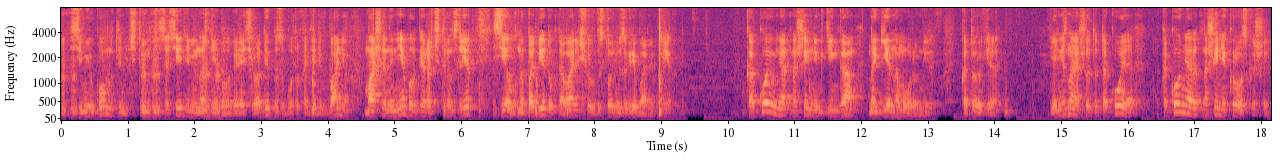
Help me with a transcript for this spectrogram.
uh-huh. с семью комнатами, 14 uh-huh. соседями, у нас uh-huh. не было горячей воды, по субботу ходили в баню, машины не было, первый раз в 14 лет сел на победу к товарищу в Эстонию за грибами поехали. Какое у меня отношение к деньгам на генном уровне, в которых я... Я не знаю, что это такое. Какое у меня отношение к роскоши?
